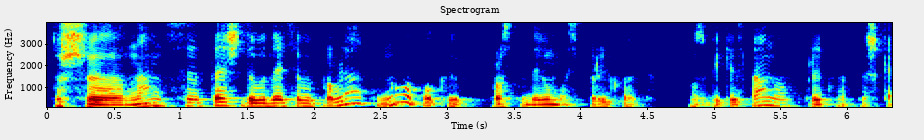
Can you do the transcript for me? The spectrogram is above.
Тож е, нам це теж доведеться виправляти. Ну а поки просто дивимось приклад Узбекистану, приклад Ташкенту.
